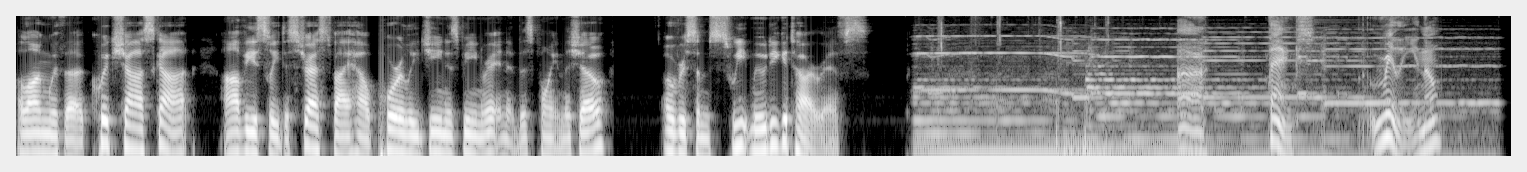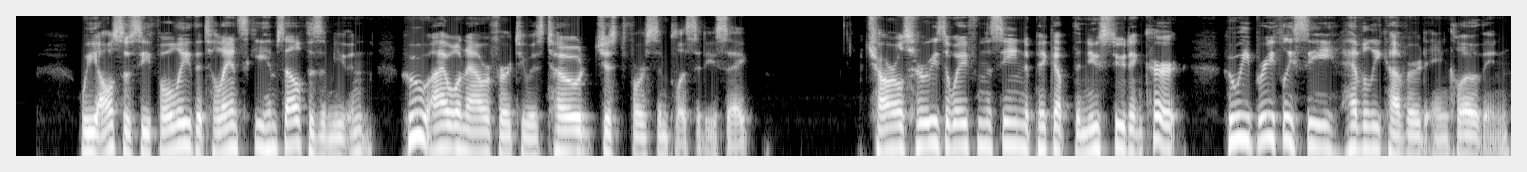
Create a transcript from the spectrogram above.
along with a quick shot Scott, obviously distressed by how poorly Jean is being written at this point in the show, over some sweet moody guitar riffs. Uh, thanks. Really, you know? We also see fully that Tolansky himself is a mutant, who I will now refer to as Toad just for simplicity's sake. Charles hurries away from the scene to pick up the new student Kurt, who we briefly see heavily covered in clothing.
